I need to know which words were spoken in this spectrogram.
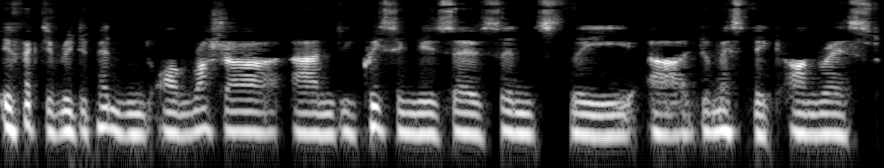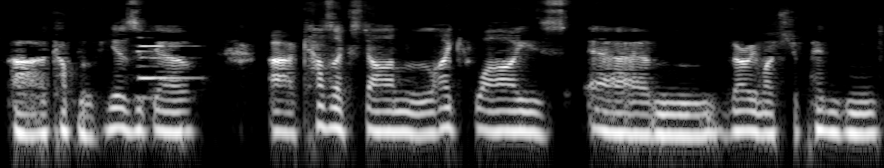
effectively dependent on Russia and increasingly so since the uh, domestic unrest uh, a couple of years ago. Uh, Kazakhstan, likewise, um, very much dependent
